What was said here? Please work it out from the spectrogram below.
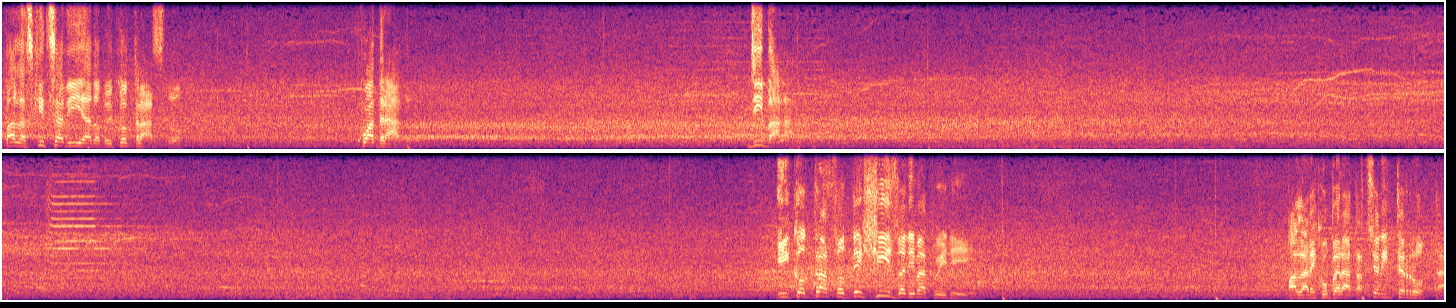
Palla schizza via dopo il contrasto. Quadrato Dybala il contrasto deciso di Matuidi. Palla recuperata, azione interrotta.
